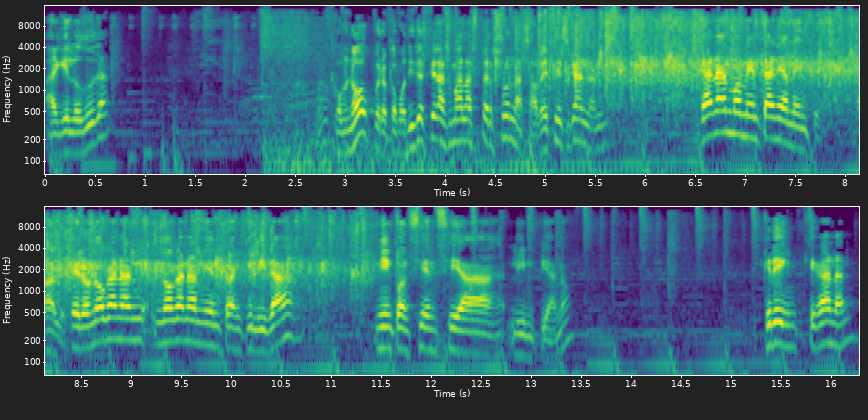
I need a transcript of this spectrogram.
¿alguien lo duda? Bueno, como no, pero como dices que las malas personas a veces ganan, Ganan momentáneamente, Vale. pero no ganan, no ganan ni en tranquilidad ni en conciencia limpia, ¿no? Creen que ganan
